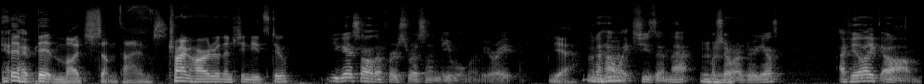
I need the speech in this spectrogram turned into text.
Yeah, bit I- bit much sometimes. Trying harder than she needs to. you guys saw the first resident evil movie right Yeah. you know how like she's in that michelle rodriguez i feel like um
